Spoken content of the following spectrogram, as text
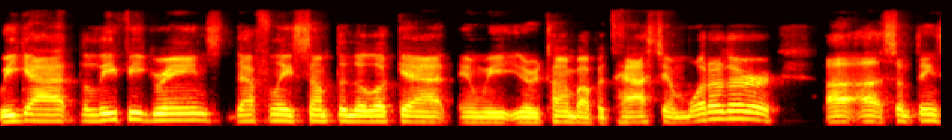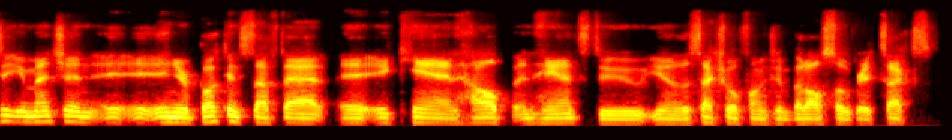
we got the leafy greens, definitely something to look at. And we, you know, we're talking about potassium. What other uh, uh, some things that you mentioned in, in your book and stuff that it, it can help enhance to you know the sexual function, but also great sex?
